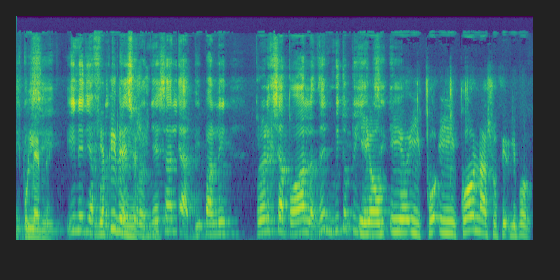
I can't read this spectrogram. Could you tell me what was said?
η που λέμε. σύγκριση. Είναι Γιατί δεν διαφορετικές είναι χρονιές, άλλοι αντίπαλοι. Προέρχεσαι από άλλα. Δεν, μην το Η, πηγαίνεις ο- εκεί. η, η, εικο- η εικόνα σου. θυ- Λοιπόν,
